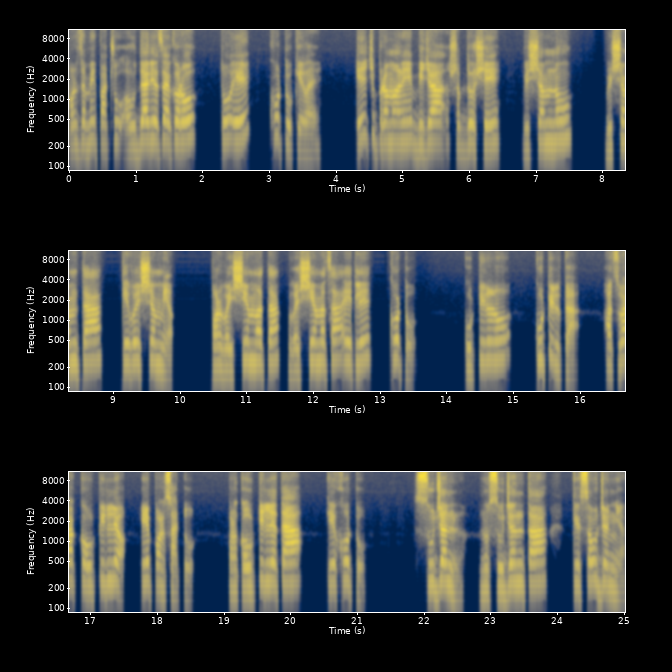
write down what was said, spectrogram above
પણ તમે પાછું ઔદાર્યતા કરો તો એ ખોટું કહેવાય. એ જ પ્રમાણે બીજા શબ્દો છે, વિષમનું, વિષમતા કે વૈષમ્ય. પણ વૈષમ્યતા વૈષમ્યતા એટલે ખોટું. કુટિલનો, કુટિલતા અથવા કૌટિલ્ય એ પણ સાચું. પણ કૌટિલ્યતા એ ખોટું. સુજનનું સુજનતા કે સૌજન્ય.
